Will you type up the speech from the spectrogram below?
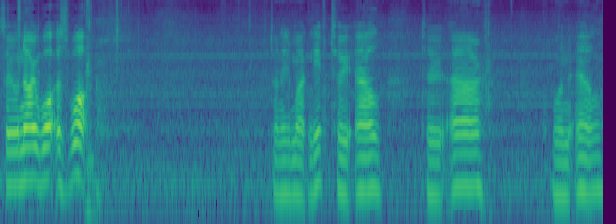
So you'll know what is what. Do I need to mark left? 2L, 2R, 1L,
